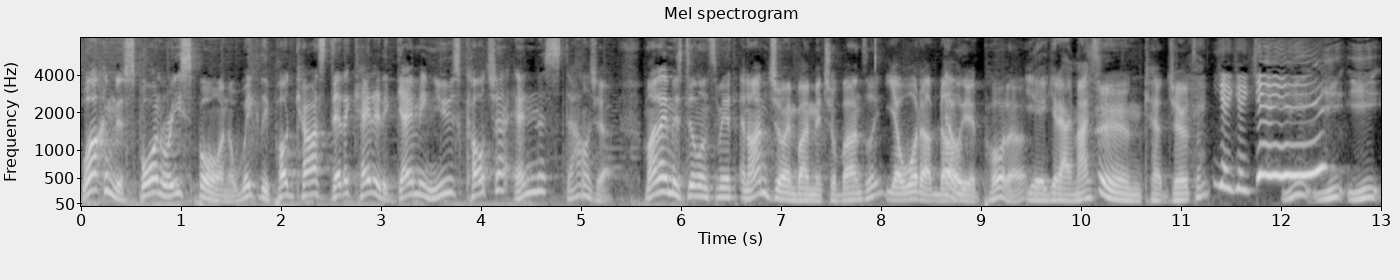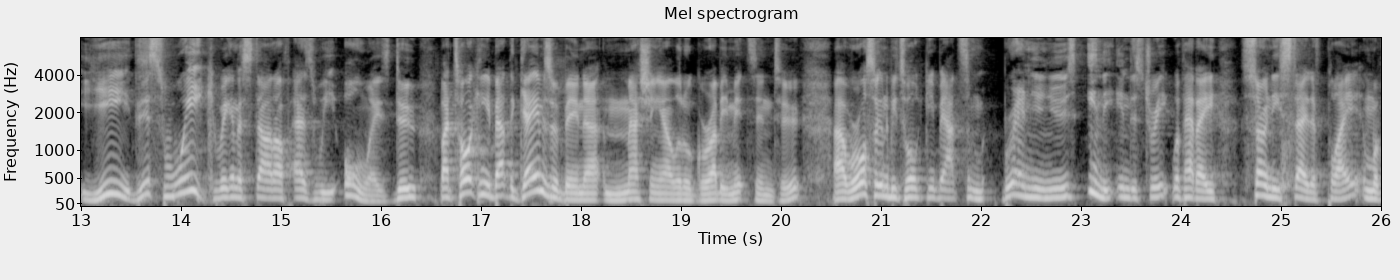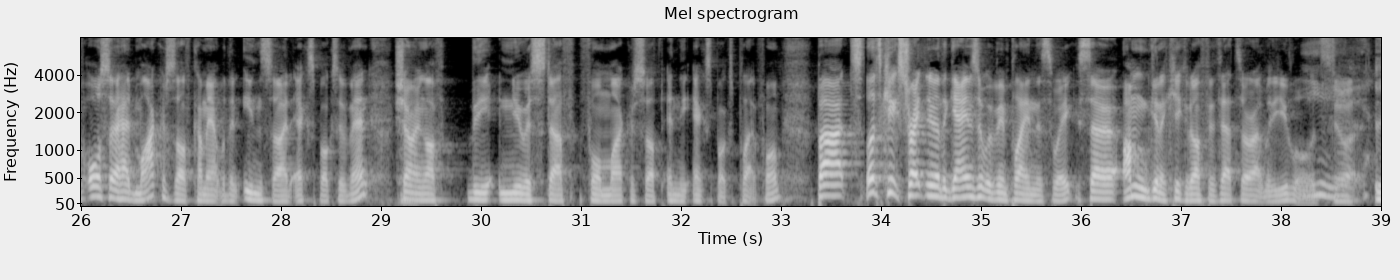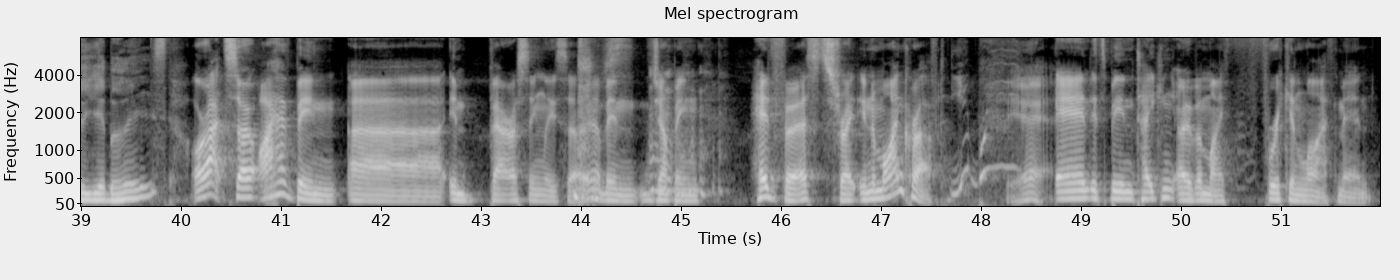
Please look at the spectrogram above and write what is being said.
Welcome to Spawn Respawn, a weekly podcast dedicated to gaming news, culture, and nostalgia. My name is Dylan Smith, and I'm joined by Mitchell Barnsley, Yeah, what up, dog? Elliot Porter, Yeah, g'day, mate. and Kat Jerton. Yeah, yeah, yeah. Yee, yee, yee. This week, we're going to start off, as we always do, by talking about the games we've been uh, mashing our little grubby mitts into. Uh, we're also going to be talking about some brand new news in the industry. We've had a Sony State of Play, and we've also had Microsoft come out with an Inside Xbox event showing off the newest stuff for Microsoft and the Xbox platform. But let's kick straight into the games that we've been playing this week. So I'm going to kick it off if that's all right with you, Lords. Do it. Yeah, boys. All right, so I have been uh, embarrassingly so. I've been jumping headfirst straight into Minecraft, Yeah, boy. Yeah. and it's been taking over my freaking life, man.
